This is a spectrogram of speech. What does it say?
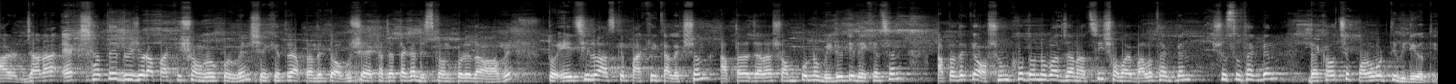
আর যারা একসাথে দুই জোড়া পাখি সংগ্রহ করবেন, সেক্ষেত্রে আপনাদেরকে অবশ্যই এক হাজার টাকা ডিসকাউন্ট করে দেওয়া হবে। তো এই ছিল আজকে পাখি কালেকশন আপনারা যারা সম্পূর্ণ ভিডিওটি দেখেছেন, আপনাদেরকে অসংখ্য ধন্যবাদ জানাচ্ছি। সবাই ভালো থাকবেন, সুস্থ থাকবেন। দেখা হচ্ছে পরবর্তী ভিডিওতে।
